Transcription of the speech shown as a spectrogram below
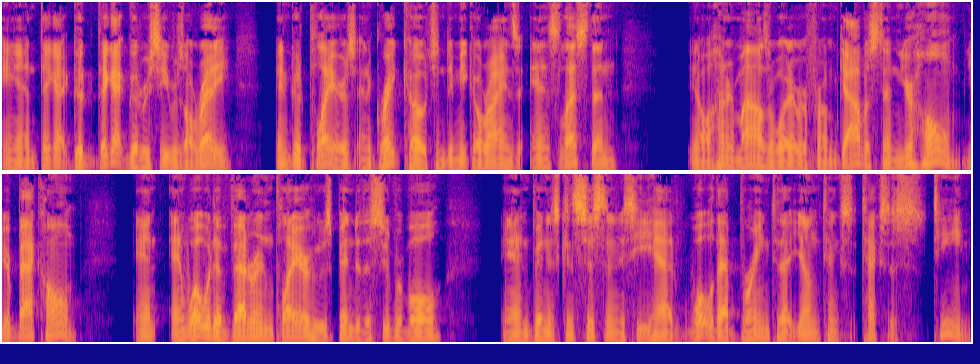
And they got good they got good receivers already and good players and a great coach and DeMeco Ryans, and it's less than you know 100 miles or whatever from Galveston. You're home. You're back home. And and what would a veteran player who's been to the Super Bowl and been as consistent as he had, what will that bring to that young Texas team?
